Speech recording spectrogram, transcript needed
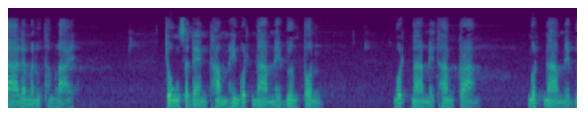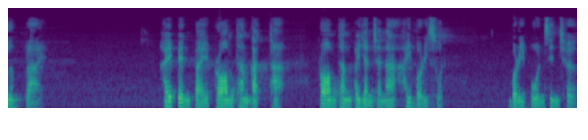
ดาและมนุษย์ทั้งหลาย จงแสดงธรรมให้งดงามในเบื้องต้น งดงามในท่ามกลาง งดงามในเบื้องปลาย ให้เป็นไปพร้อมทั้งอัฏฐะพร้อมทั้งพยัญชนะให้บริสุทธิ์ บริบูรณ์สิ้นเชิง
